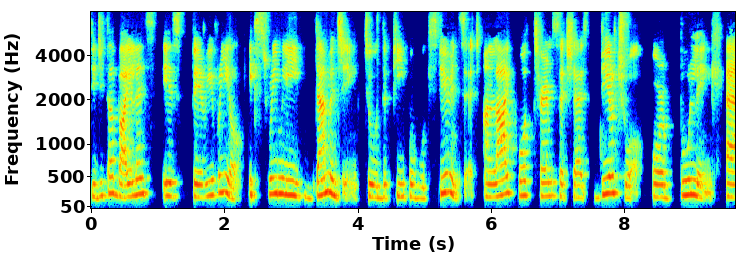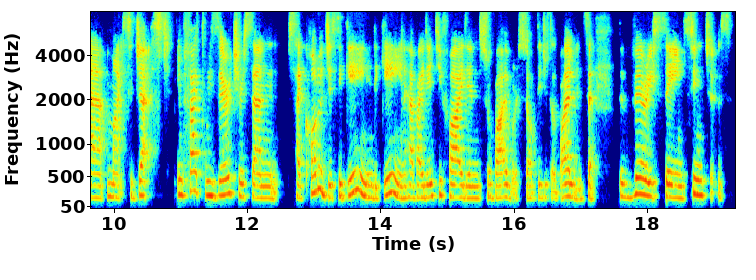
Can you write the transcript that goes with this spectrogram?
digital violence is very real, extremely damaging to the people who experience it, unlike what terms such as virtual or bullying uh, might suggest. In fact, researchers and psychologists again and again have identified in survivors of digital violence uh, the very same symptoms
